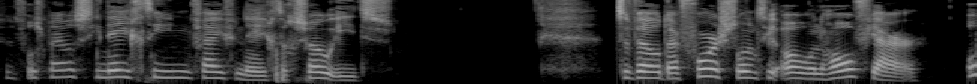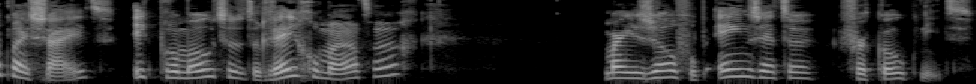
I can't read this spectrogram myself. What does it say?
Volgens mij was die 1995, zoiets. Terwijl daarvoor stond hij al een half jaar op mijn site. Ik promote het regelmatig. Maar jezelf op één zetten verkoopt niet.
